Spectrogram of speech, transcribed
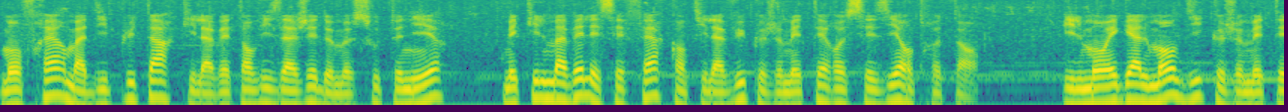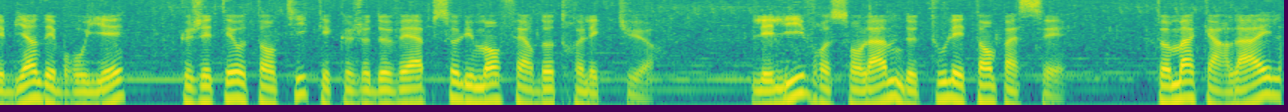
mon frère m'a dit plus tard qu'il avait envisagé de me soutenir, mais qu'il m'avait laissé faire quand il a vu que je m'étais ressaisi entre-temps. Ils m'ont également dit que je m'étais bien débrouillé, que j'étais authentique et que je devais absolument faire d'autres lectures. Les livres sont l'âme de tous les temps passés. Thomas Carlyle,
